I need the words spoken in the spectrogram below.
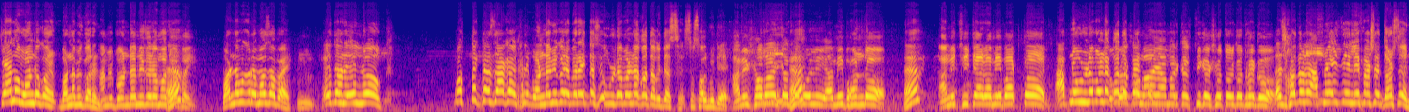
কেন বন্ড করেন বন্ডামি করেন? আমি বন্ডামি করে মজা হ্যাঁ? পাই। বন্ডামি করে মজা হুম। এই দেখেন এই লোক প্রত্যেকটা জায়গায় খালি বন্ডামি করে বেড়াইতেছে উল্টা পাল্টা কথা কইতাছে সোশ্যাল মিডিয়ায় আমি সবার কথা হ্যাঁ? বলি আমি ভন্ড হ্যাঁ? আমি চিটার আমি বাটপার। আপনি উল্টা পাল্টা কথা কেন সবাই আমার কাছ থেকে সতর্ক থাকো। সতেরো আপনি এই যে লেফাসে ধরছেন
